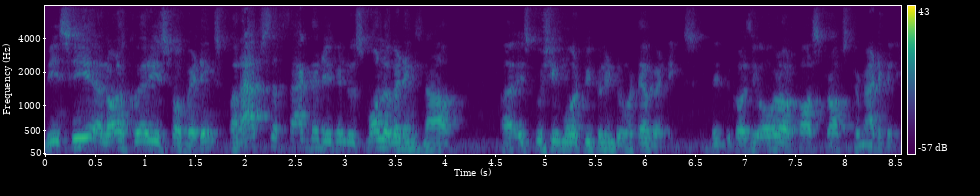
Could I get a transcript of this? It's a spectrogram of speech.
We see a lot of queries for weddings. Perhaps the fact that you can do smaller weddings now uh, is pushing more people into hotel weddings because the overall cost drops dramatically.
